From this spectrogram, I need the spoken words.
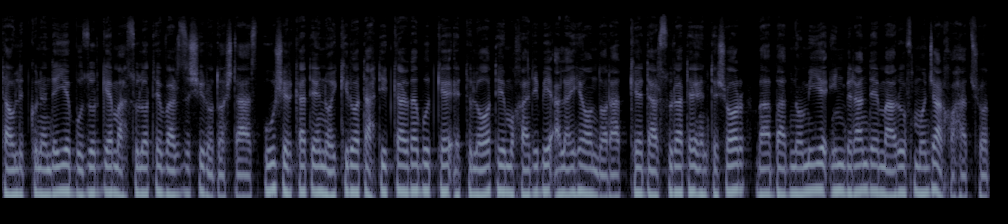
تولید کننده بزرگ محصولات ورزشی را داشته است. او شرکت نایکی را تهدید کرده بود که اطلاعات مخربی علیه آن دارد که در صورت انتشار به بدنامی این برند معروف منجر خواهد شد.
